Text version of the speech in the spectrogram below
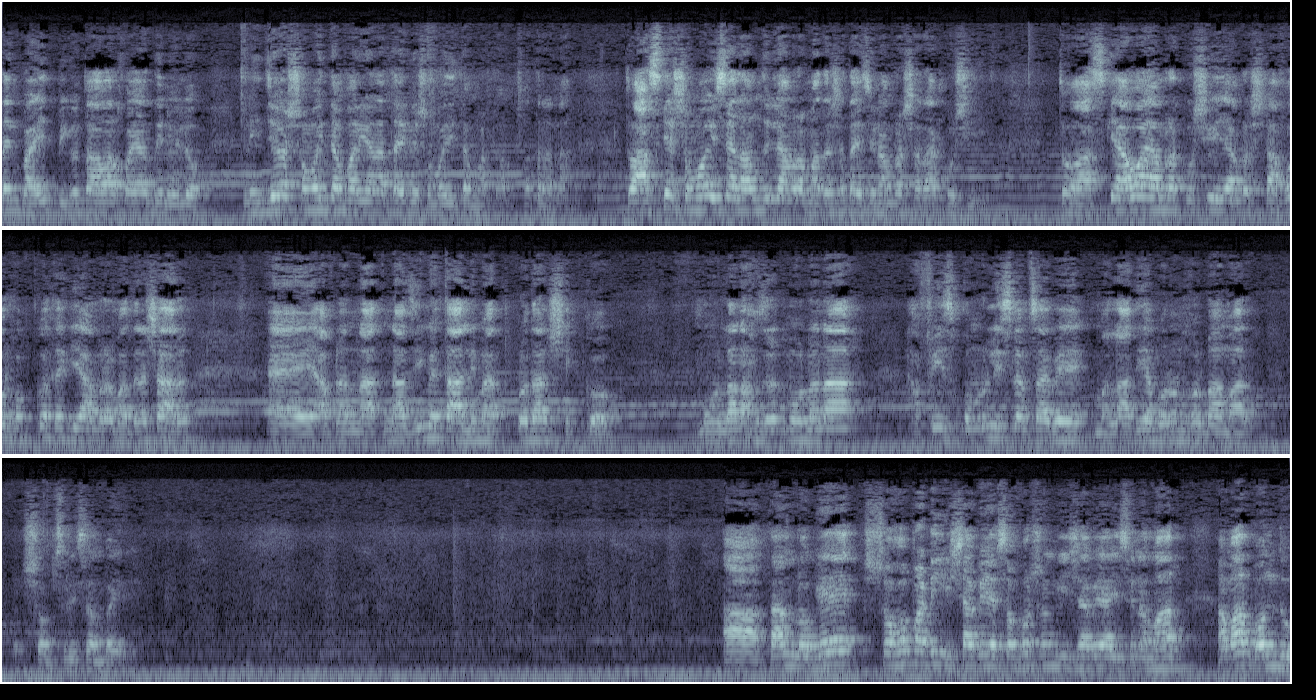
তাই বাড়ির বিগত আবার কয়েক দিন হইল, নিজেও সময় দিতাম পারি না তাই সময় দিতাম পারতাম সাঁতরা না। তো আজকে সময় হয়েছে আলহামদুলিল্লাহ আমরা মাদ্রাসা তাইছিল আমরা সারা খুশি। তো আজকে আবার আমরা খুশি হয়ে আমরা স্টাফের পক্ষ থেকে আমরা মাদ্রাসার আপনার নাজিমে তালিমাত প্রধান শিক্ষক মৌলানা হজরত মৌলানা হাফিজ কমরুল ইসলাম সাহেবে মালা দিয়া বরণ করবা আমার, শমসুল ইসলাম ভাই। তার লগে সহপাঠী হিসাবে, সফর সঙ্গী হিসাবে আইছেন আমার আমার বন্ধু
